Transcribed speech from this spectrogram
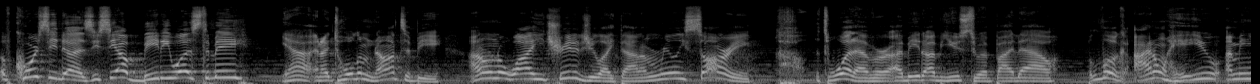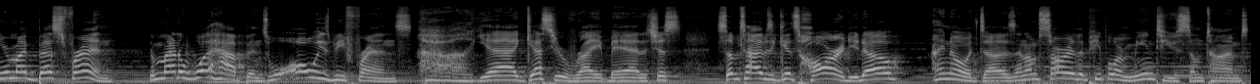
Of course he does. You see how beat he was to me? Yeah, and I told him not to be. I don't know why he treated you like that. I'm really sorry. It's whatever. I mean, I'm used to it by now. But look, I don't hate you. I mean, you're my best friend. No matter what happens, we'll always be friends. yeah, I guess you're right, man. It's just sometimes it gets hard, you know? I know it does, and I'm sorry that people are mean to you sometimes.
